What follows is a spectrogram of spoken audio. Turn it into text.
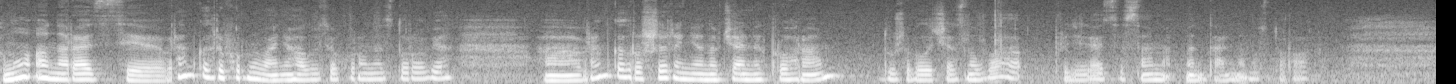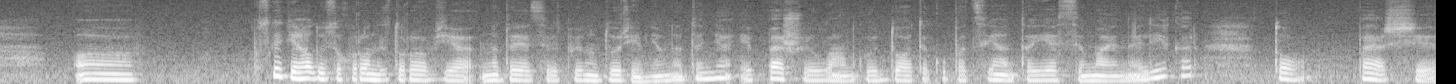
Тому а наразі в рамках реформування галузі охорони здоров'я, в рамках розширення навчальних програм дуже величезна увага приділяється саме ментальному здоров'ю. Оскільки галузь охорони здоров'я надається відповідно до рівнів надання, і першою ланкою дотику пацієнта є сімейний лікар, то перші,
